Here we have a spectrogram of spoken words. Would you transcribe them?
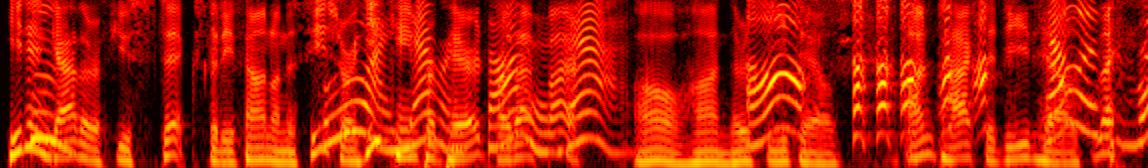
He didn't gather a few sticks that he found on the seashore. Hmm. Ooh, he came prepared for that fire. that. Oh, hon, there's Oh. details. Unpack the details. Tell us more,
